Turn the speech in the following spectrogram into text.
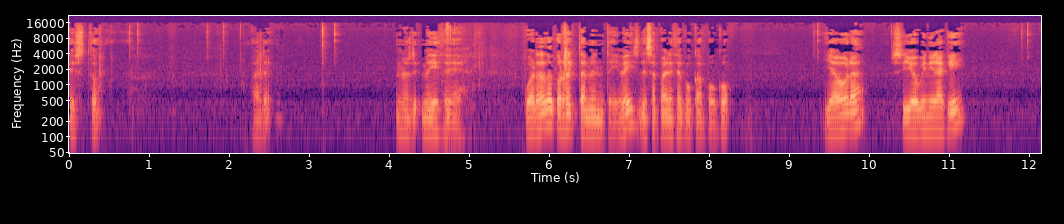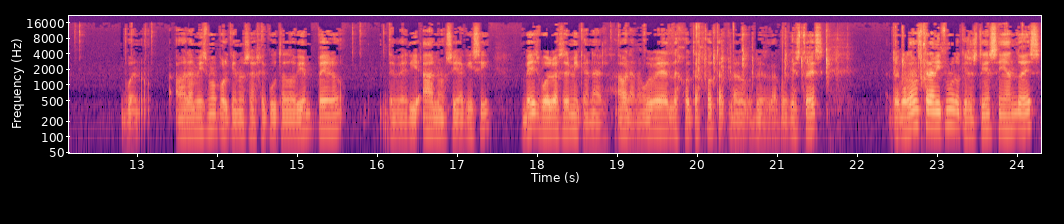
esto, ¿vale? me dice, guardado correctamente, y veis, desaparece poco a poco. Y ahora, si yo viniera aquí, bueno, ahora mismo porque no se ha ejecutado bien, pero debería... Ah, no, sí, aquí sí. ¿Veis? Vuelve a ser mi canal. Ahora, me vuelve el de JJ, claro, es verdad, porque esto es... Recordemos que ahora mismo lo que os estoy enseñando es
